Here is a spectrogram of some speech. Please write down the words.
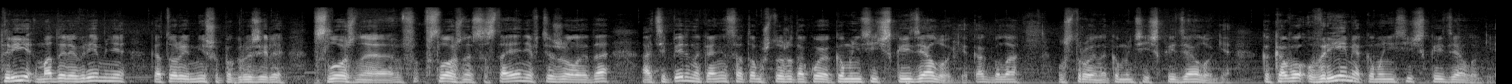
три модели времени – которые Мишу погрузили в сложное, в сложное состояние, в тяжелое, да, а теперь, наконец, о том, что же такое коммунистическая идеология, как была устроена коммунистическая идеология, каково время коммунистической идеологии.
